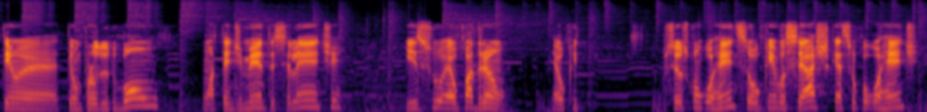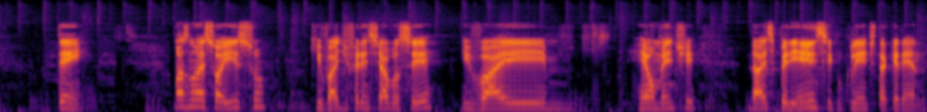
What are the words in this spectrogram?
Ter, é, ter um produto bom, um atendimento excelente. Isso é o padrão. É o que seus concorrentes ou quem você acha que é seu concorrente tem. Mas não é só isso que vai diferenciar você e vai realmente dar a experiência que o cliente está querendo.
